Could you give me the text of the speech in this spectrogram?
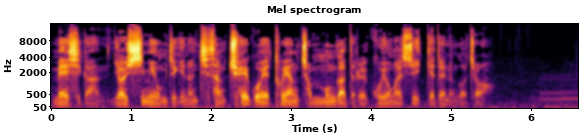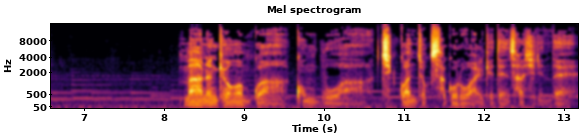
매 시간 열심히 움직이는 지상 최고의 토양 전문가들을 고용할 수 있게 되는 거죠. 많은 경험과 공부와 직관적 사고로 알게 된 사실인데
